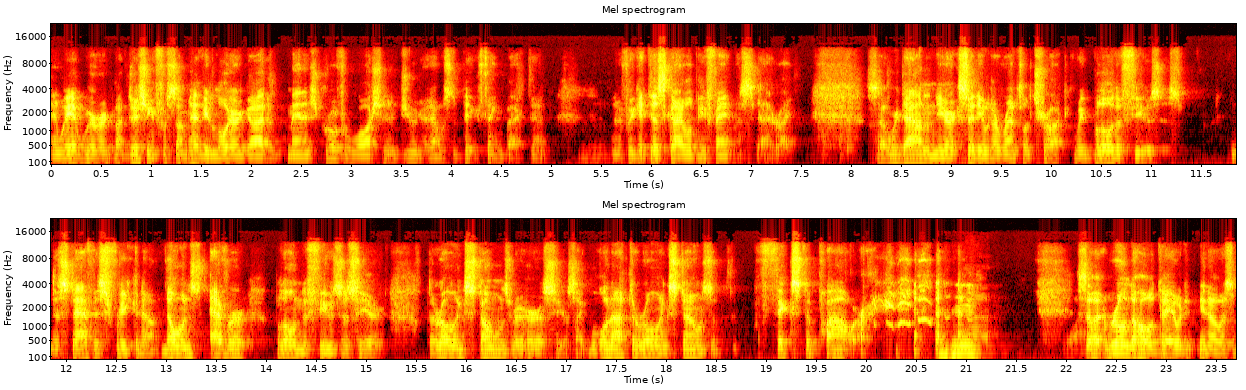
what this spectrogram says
And we, had, we were auditioning for some heavy lawyer guy to manage Grover Washington Jr. That was the big thing back then. Mm-hmm. And if we get this guy, we'll be famous. Yeah, right. So we're down in New York City with a rental truck. We blow the fuses. And the staff is freaking out. No one's ever blown the fuses here. The Rolling Stones rehearse here. It's like, well, not the Rolling Stones. Fix the power. Mm-hmm. wow. So it ruined the whole day. You know, it was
